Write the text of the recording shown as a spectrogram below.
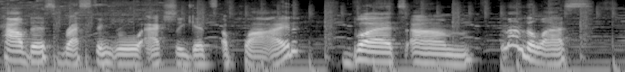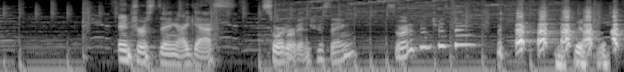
how this resting rule actually gets applied. But um nonetheless, interesting, I guess. Sort of interesting. Sort of interesting.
